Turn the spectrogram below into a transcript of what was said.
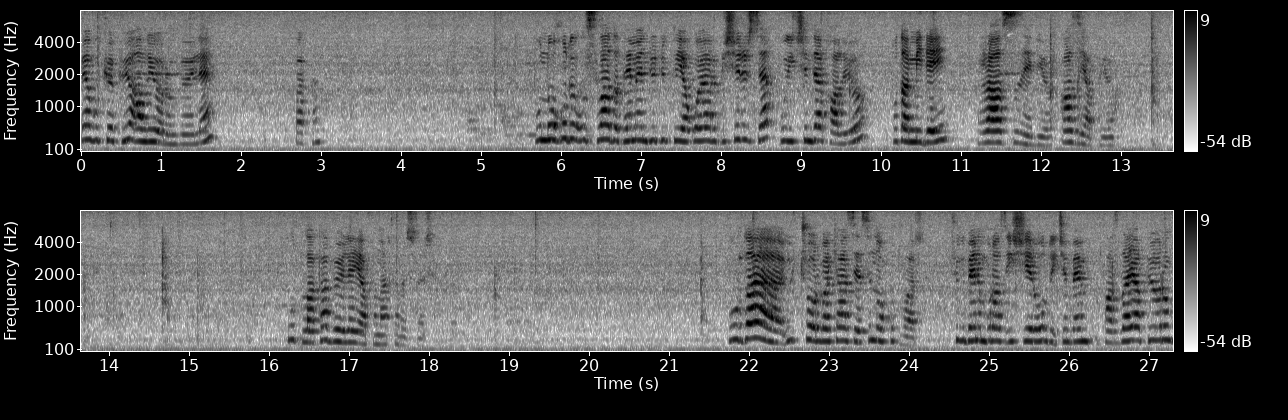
Ben bu köpüğü alıyorum böyle. Bakın. Bu nohudu ıslatıp hemen düdüklüye koyar pişirirsek bu içinde kalıyor. Bu da mideyi rahatsız ediyor. Gaz yapıyor. Mutlaka böyle yapın arkadaşlar. Burada 3 çorba kasesi nohut var. Çünkü benim burası iş yeri olduğu için ben fazla yapıyorum.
